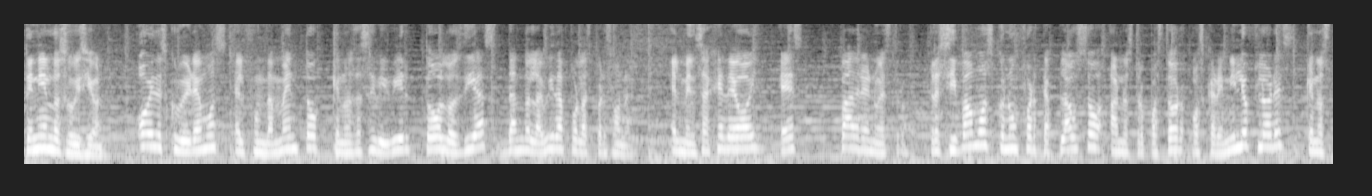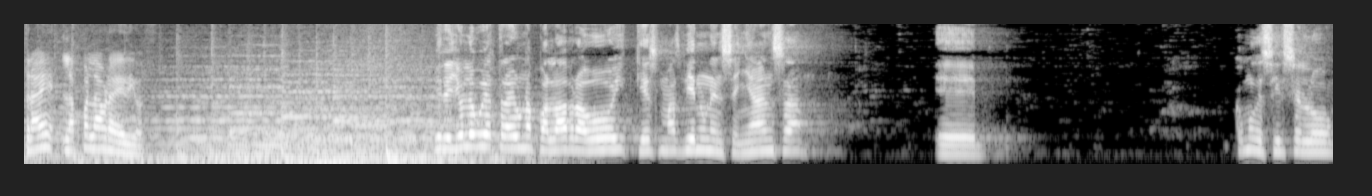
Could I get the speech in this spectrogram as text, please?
Teniendo su visión. Hoy descubriremos el fundamento que nos hace vivir todos los días dando la vida por las personas. El mensaje de hoy es Padre nuestro. Recibamos con un fuerte aplauso a nuestro pastor Oscar Emilio Flores que nos trae la palabra de Dios. Mire, yo le voy a traer una palabra hoy que es más bien una enseñanza. Eh, ¿Cómo decírselo?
